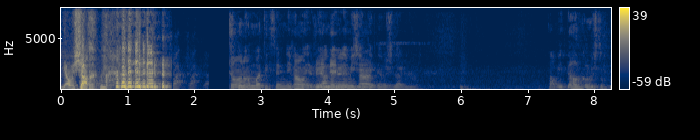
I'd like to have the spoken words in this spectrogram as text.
Yavşak. Dokunmatik senin evinde Tamam, rüyanda benim- göremeyeceğin ha. teknolojiler bunlar. Tamam iddialı konuştum.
